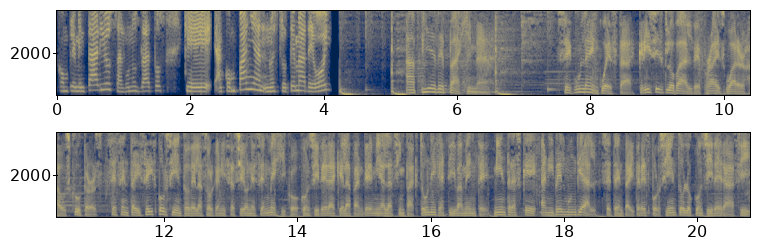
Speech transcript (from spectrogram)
complementarios, algunos datos que acompañan nuestro tema de hoy. A pie de página. Según la encuesta Crisis Global de PricewaterhouseCoopers, 66% de las organizaciones en México considera que la pandemia las impactó negativamente, mientras que a nivel mundial 73% lo considera así.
